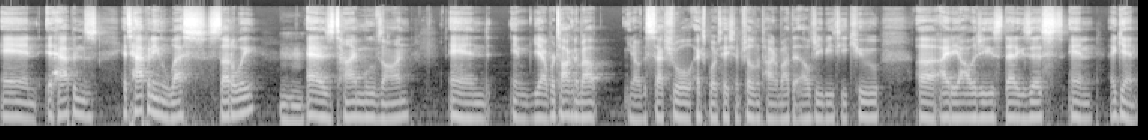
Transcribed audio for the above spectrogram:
and it happens. It's happening less subtly mm-hmm. as time moves on, and and yeah, we're talking about you know the sexual exploitation of children. Talking about the LGBTQ uh, ideologies that exist, and again,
